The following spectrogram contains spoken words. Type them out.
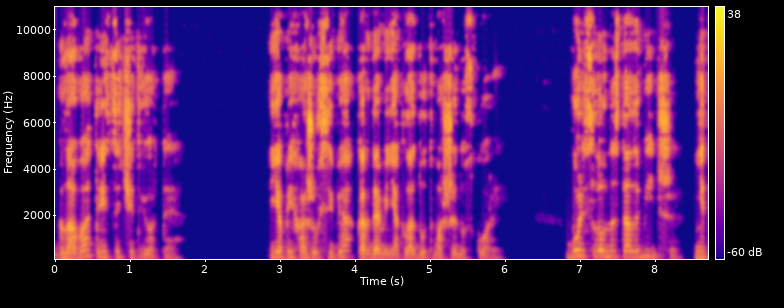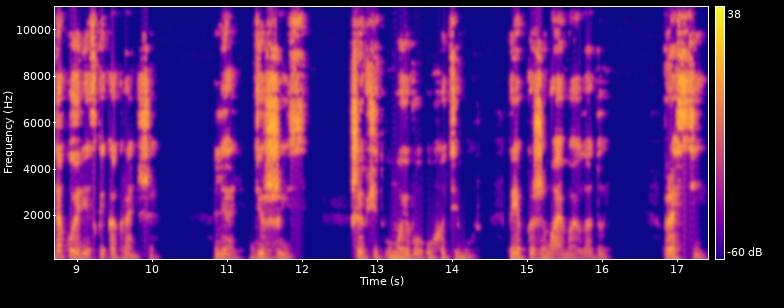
Глава 34. Я прихожу в себя, когда меня кладут в машину скорой. Боль словно стала меньше, не такой резкой, как раньше. «Ляль, держись!» — шепчет у моего уха Тимур, крепко сжимая мою ладонь. «Прости,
